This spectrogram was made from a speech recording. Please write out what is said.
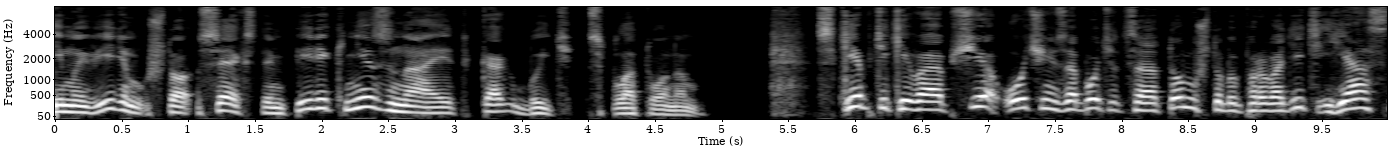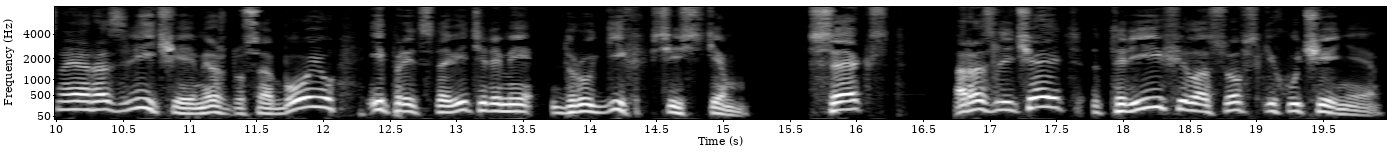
и мы видим, что секст-эмпирик не знает, как быть с Платоном. Скептики вообще очень заботятся о том, чтобы проводить ясное различие между собою и представителями других систем. Секст различает три философских учения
